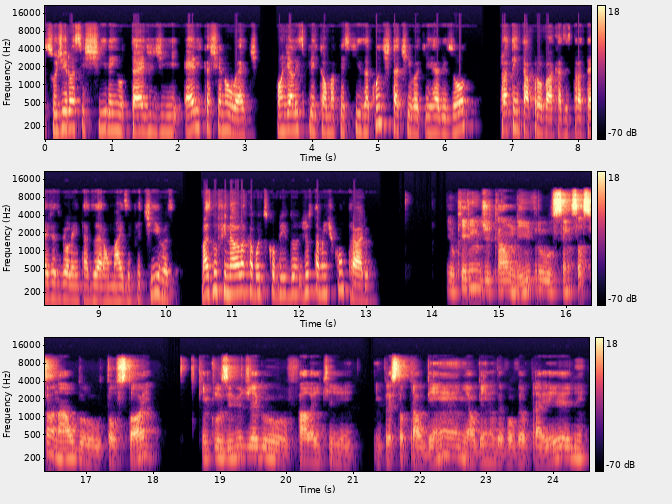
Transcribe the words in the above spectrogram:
sugiro assistirem o TED de Erika Chenoweth, onde ela explica uma pesquisa quantitativa que realizou para tentar provar que as estratégias violentas eram mais efetivas, mas no final ela acabou descobrindo justamente o contrário. Eu queria indicar um livro sensacional do Tolstói, que inclusive o Diego fala aí que emprestou para alguém e alguém não devolveu para ele.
